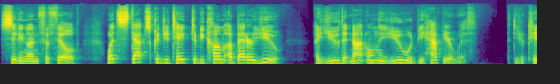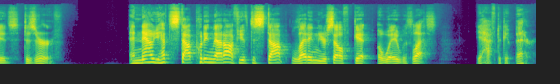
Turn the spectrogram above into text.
sitting unfulfilled? What steps could you take to become a better you? A you that not only you would be happier with, but that your kids deserve. And now you have to stop putting that off. You have to stop letting yourself get away with less. You have to get better.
